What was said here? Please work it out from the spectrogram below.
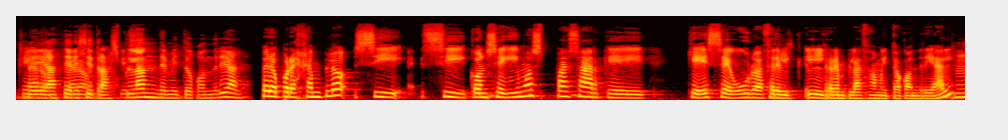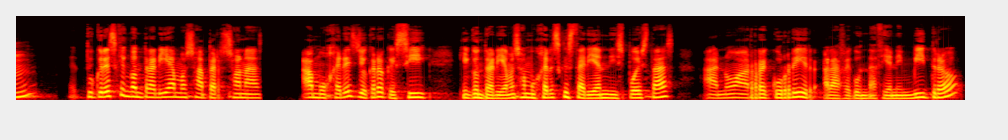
Claro, de hacer claro, ese trasplante mitocondrial. Pero, por ejemplo, si, si conseguimos pasar que, que es seguro hacer el, el reemplazo mitocondrial. ¿tú crees que encontraríamos a personas a mujeres, yo creo que sí, que encontraríamos a mujeres que estarían dispuestas a no a recurrir a la fecundación in vitro,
